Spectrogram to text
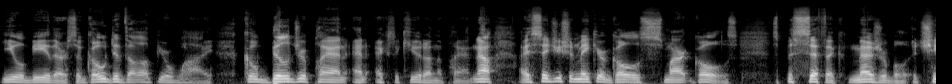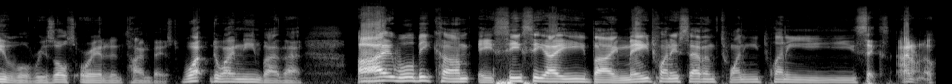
you will be there. So go develop your why. Go build your plan and execute on the plan. Now, I said you should make your goals smart goals, specific, measurable, achievable, results oriented, and time based. What do I mean by that? I will become a CCIE by May 27th, 2026. I don't know.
